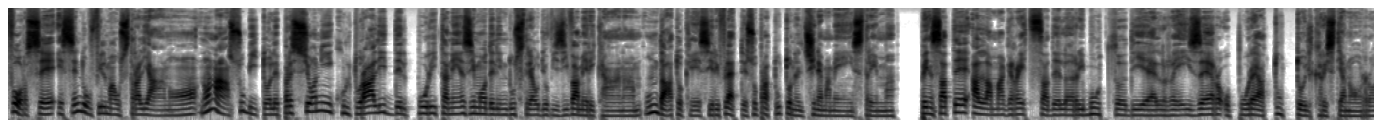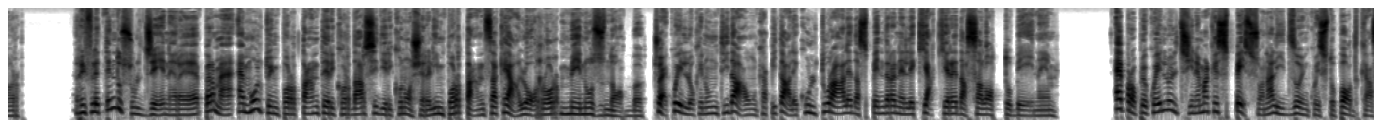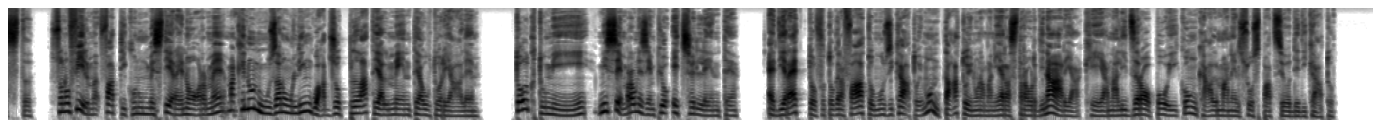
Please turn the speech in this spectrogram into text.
Forse, essendo un film australiano, non ha subito le pressioni culturali del puritanesimo dell'industria audiovisiva americana, un dato che si riflette soprattutto nel cinema mainstream. Pensate alla magrezza del reboot di Hellraiser oppure a tutto il Christian Horror. Riflettendo sul genere, per me è molto importante ricordarsi di riconoscere l'importanza che ha l'horror meno snob, cioè quello che non ti dà un capitale culturale da spendere nelle chiacchiere da salotto bene. È proprio quello il cinema che spesso analizzo in questo podcast. Sono film fatti con un mestiere enorme, ma che non usano un linguaggio platealmente autoriale. Talk to Me mi sembra un esempio eccellente. È diretto, fotografato, musicato e montato in una maniera straordinaria che analizzerò poi con calma nel suo spazio dedicato.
